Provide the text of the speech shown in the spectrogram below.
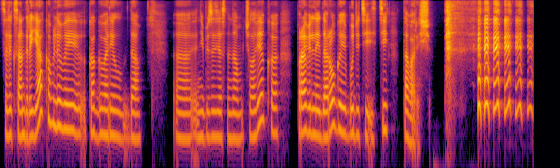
с Александрой Яковлевой, как говорил, да, э, небезызвестный нам человек, э, правильной дорогой будете идти, товарищи.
